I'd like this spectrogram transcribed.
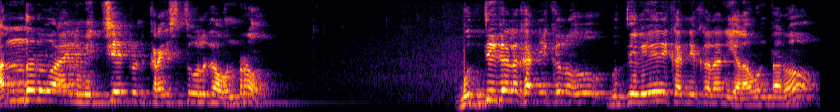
అందరూ ఆయన మెచ్చేటువంటి క్రైస్తవులుగా ఉండరు. బుద్ధిగల కన్యకలు బుద్ధి లేని కన్యకలు అని ఎలా ఉంటారో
